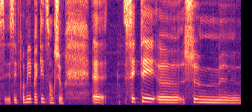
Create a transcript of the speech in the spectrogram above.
ces, premiers paquets de sanctions. Euh, c'était euh, se,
